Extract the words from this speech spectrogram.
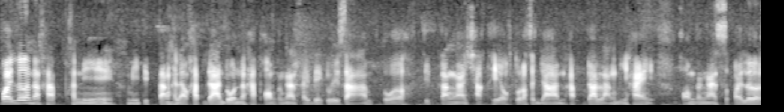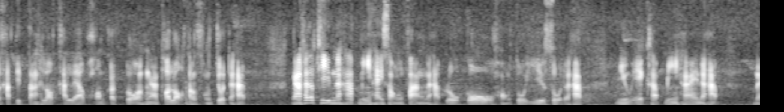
ปอยเลอร์นะครับคันนี้มีติดตั้งให้แล้วครับด้านบนนะครับ พร้อมกับงานไฟเบรกตัวที่ 3 ตัวติดตั้งงานชักเทลตัวรับสัญญาณครับด้านหลังมีให้พร้อมกับงานสปอยเลอร์ครับติดตั้งให้รอบคันแล้วพร้อมกับตัวงานท่อหลอกทั้ง 2 จุดนะครับ งานไฟทับทีมนะครับมีให้ 2 ฝั่งนะครับโลโก้ของตัว e s u นะครับ m u x ครับมีให้นะครับใน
